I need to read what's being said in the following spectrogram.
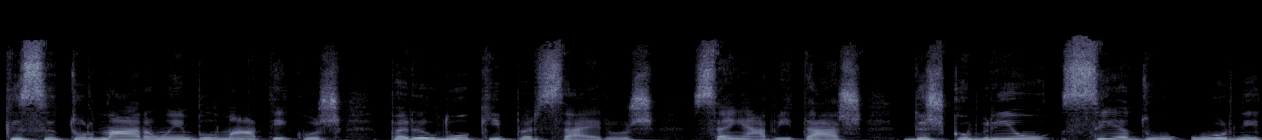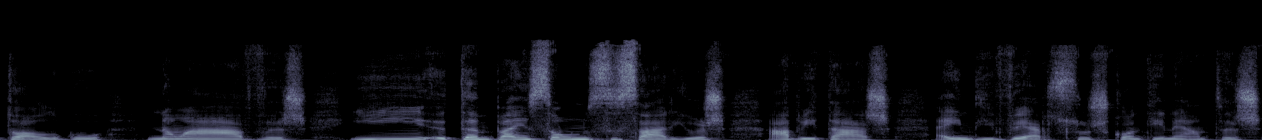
que se tornaram emblemáticos para Luke e parceiros. Sem habitats, descobriu cedo o ornitólogo. Não há aves e também são necessários habitats em diversos continentes.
